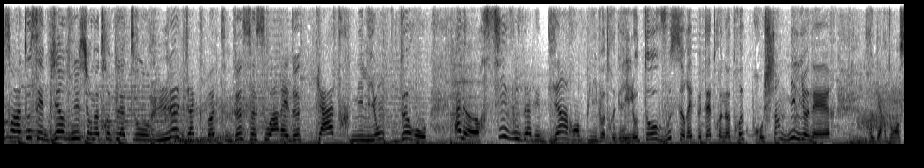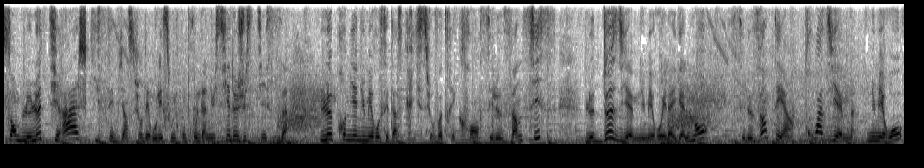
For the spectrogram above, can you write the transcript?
Bonsoir à tous et bienvenue sur notre plateau. Le jackpot de ce soir est de 4 millions d'euros. Alors, si vous avez bien rempli votre grille auto, vous serez peut-être notre prochain millionnaire. Regardons ensemble le tirage qui s'est bien sûr déroulé sous le contrôle d'un huissier de justice. Le premier numéro s'est inscrit sur votre écran, c'est le 26. Le deuxième numéro est là également, c'est le 21. Troisième numéro,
